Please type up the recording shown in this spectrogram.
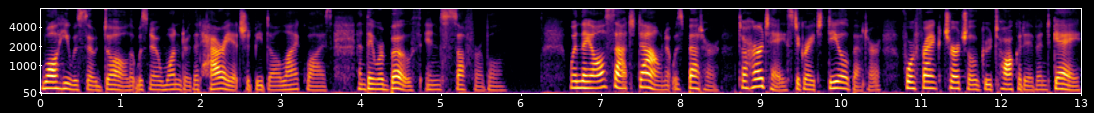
While he was so dull it was no wonder that Harriet should be dull likewise, and they were both insufferable. When they all sat down it was better, to her taste a great deal better, for Frank Churchill grew talkative and gay,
